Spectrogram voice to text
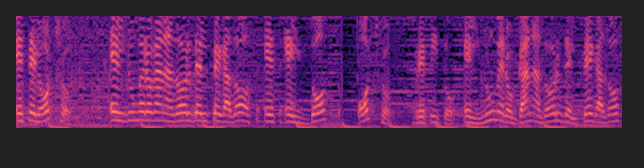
es el 8. El número ganador del Pega 2 es el 2-8. Repito, el número ganador del Pega 2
